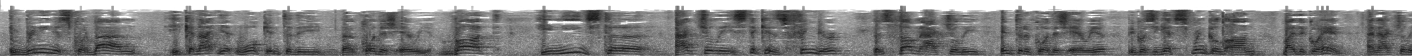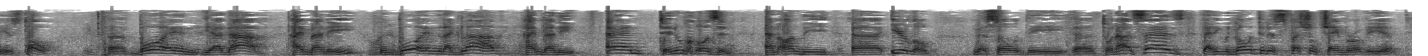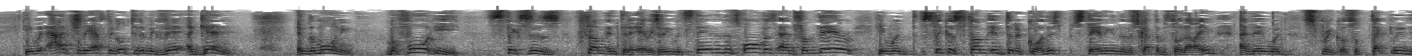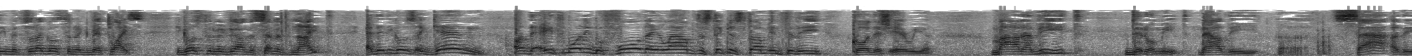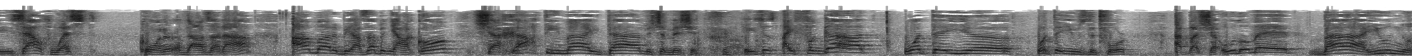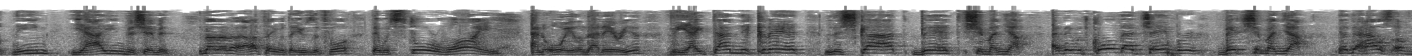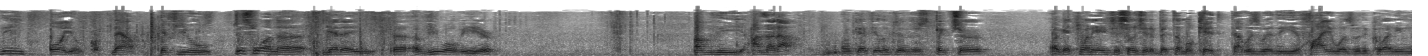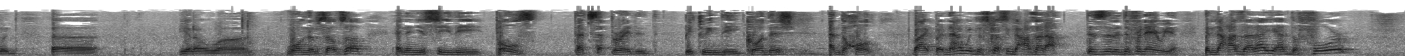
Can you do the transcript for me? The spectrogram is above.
in bringing his korban, he cannot yet walk into the uh, Kodesh area, but he needs to actually stick his finger, his thumb actually, into the Kodesh area because he gets sprinkled on by the Kohen, and actually his toe. Uh, bohen yadav haimani, bohen raglav haimani, and tenuch ozen, and on the uh, earlobe. So the uh, Torah says that he would go into this special chamber over here. He would actually have to go to the mikveh again in the morning before he sticks his thumb into the area. So he would stand in this office, and from there he would stick his thumb into the kodesh, standing in the Shkatam Mitzorahim, and they would sprinkle. So technically, the Mitzorah goes to the mikveh twice. He goes to the mikveh on the seventh night, and then he goes again on the eighth morning before they allow him to stick his thumb into the kodesh area. Ma'aravit Diromit, now the uh, sa- uh, the southwest corner of the Azara, Amar Bi'azab ben Yaakov, Shachachti ma'ita mishameshet. He says, I forgot what they, uh, what they used it for. Abba Shaul Omer, Ba'ayun notnim yayin v'shemet. No, no, no. I'll tell you what they used it for. They would store wine and oil in that area. V'yayta nikret lishkat bet shemanya and they would call that chamber Bet Shemanya, the house of the oil. Now, if you just want to get a, a view over here of the Azara, okay, if you look at this picture, okay, 28 just shows you the Bet HaMoked. That was where the fire was, where the Kohanim would, uh, you know, uh, warm themselves up, and then you see the poles that separated between the Kodesh and the Hol. Right, but now we're discussing the Azara. This is in a different area. In the Azara, you had the four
